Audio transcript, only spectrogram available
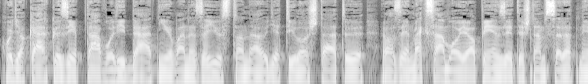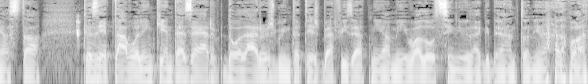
hogy akár középtávolít, de hát nyilván ez a Houstonnál ugye tilos, tehát ő azért megszámolja a pénzét, és nem szeretné azt a középtávolinként ezer dolláros büntetést befizetni, ami valószínűleg de Antoninál van,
